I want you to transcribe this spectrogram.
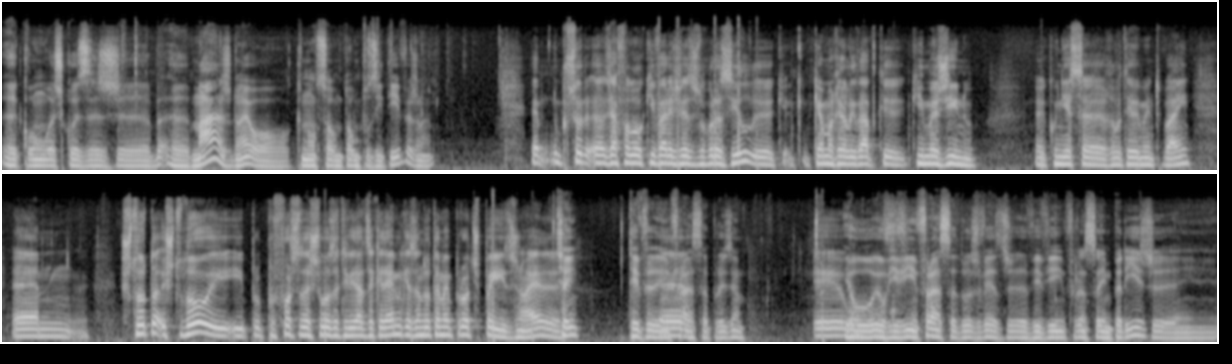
eh, com as coisas eh, más, não é? Ou que não são tão positivas, não é? O professor já falou aqui várias vezes do Brasil, que é uma realidade que, que imagino conheça relativamente bem. Estudou, estudou e, e, por força das suas atividades académicas, andou também por outros países, não é? Sim, estive em é... França, por exemplo. Eu... eu... Eu, vivi em França duas vezes, vivi em França, em Paris, em...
